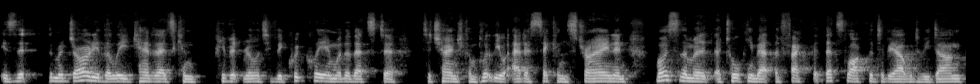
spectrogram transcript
is that the majority of the lead candidates can pivot relatively quickly, and whether that's to, to change completely or add a second strain. And most of them are, are talking about the fact that that's likely to be able to be done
